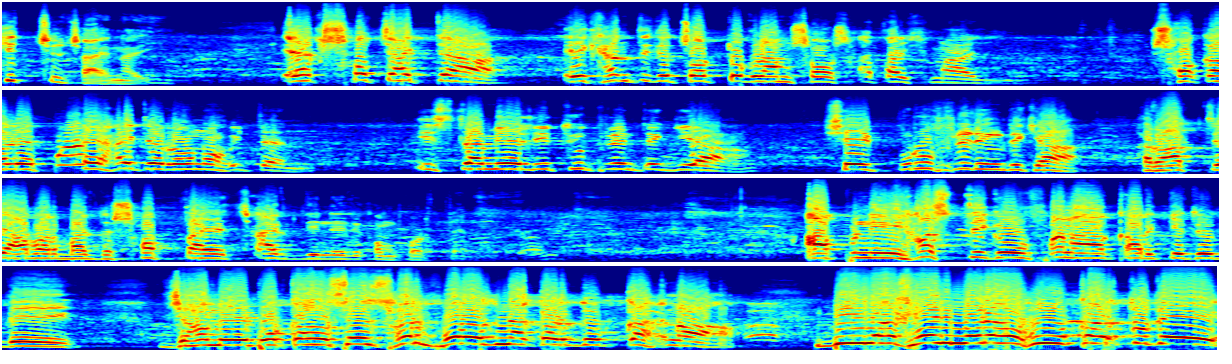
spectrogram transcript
কিচ্ছু চায় নাই। একশো চারটা এখান থেকে চট্টগ্রাম সহ সাতাইশ মাইল। সকালে পায়ে হাইটে রওনা হইতেন। ইসলামিয়া লিথু প্রিন্টে গিয়া সেই প্রুফ রিডিং দেখা রাত্রে আবার বাড়িতে সপ্তাহে চার দিন এরকম করতেন। আপনি হাস্তিকে ফানা কার কিন্তু দেখ जामे बका से सरफरोज ना कर दो कहना बीला खैर मेरा हूँ कर तो देख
